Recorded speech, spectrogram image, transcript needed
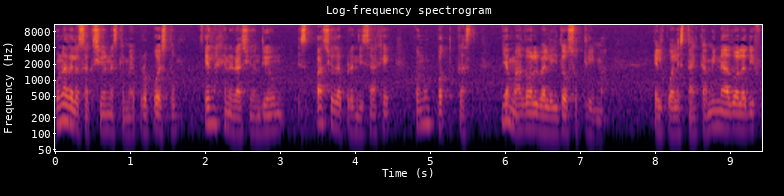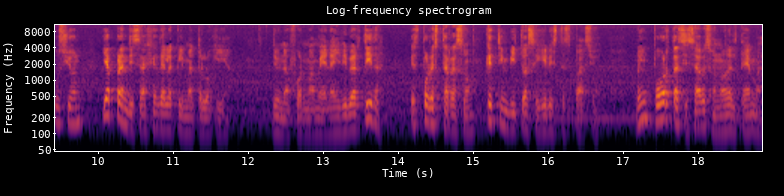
una de las acciones que me he propuesto es la generación de un espacio de aprendizaje con un podcast llamado El Veleidoso Clima, el cual está encaminado a la difusión y aprendizaje de la climatología de una forma amena y divertida. Es por esta razón que te invito a seguir este espacio. No importa si sabes o no del tema,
